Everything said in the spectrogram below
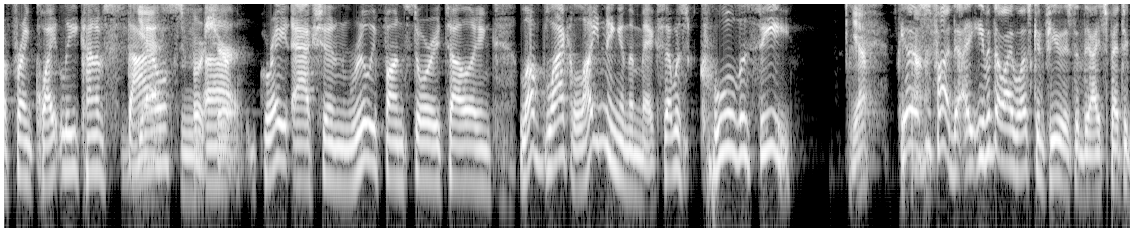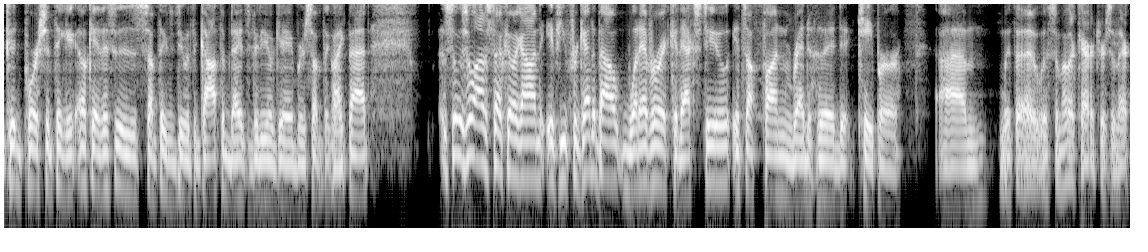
a Frank Quitely kind of style. Yes, for Uh, sure. Great action, really fun storytelling. Love Black Lightning in the mix. That was cool to see. Yeah. Yeah, this is fun. I, even though I was confused, and I spent a good portion thinking, okay, this is something to do with the Gotham Knights video game or something like that. So there's a lot of stuff going on. If you forget about whatever it connects to, it's a fun Red Hood caper um, with a with some other characters in there.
